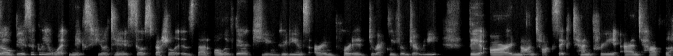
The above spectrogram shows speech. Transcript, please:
So basically what makes Fiote so special is that all of their key ingredients are imported directly from Germany. They are non-toxic, 10-free, and have the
